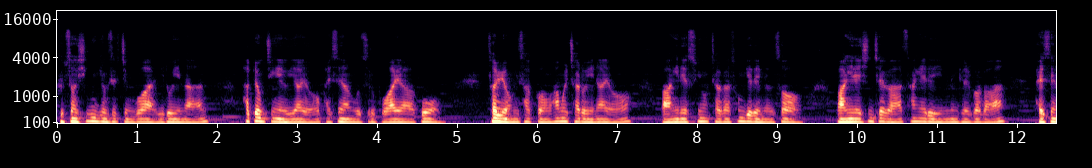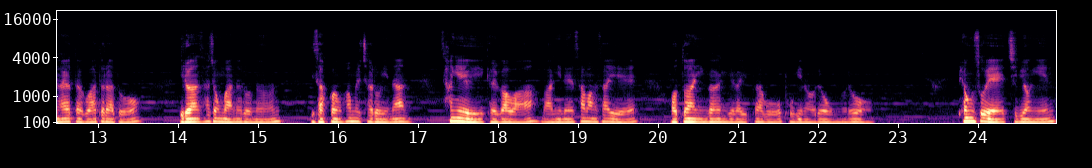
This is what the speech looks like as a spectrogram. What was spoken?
급성 심근경색증과 이로 인한 합병증에 의하여 발생한 것으로 보아야 하고 설령 이 사건 화물차로 인하여 망인의 승용차가 손괴되면서 망인의 신체가 상해를 입는 결과가 발생하였다고 하더라도 이러한 사정만으로는 이 사건 화물차로 인한 상해의 결과와 망인의 사망 사이에 어떠한 인과관계가 있다고 보기는 어려우므로 평소에 지병인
